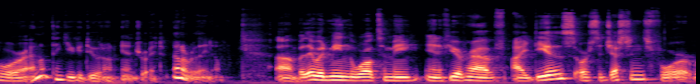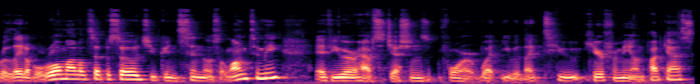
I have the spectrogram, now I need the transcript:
or I don't think you could do it on Android. I don't really know. Um, but it would mean the world to me. And if you ever have ideas or suggestions for relatable role models episodes, you can send those along to me. If you ever have suggestions for what you would like to hear from me on the podcast,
